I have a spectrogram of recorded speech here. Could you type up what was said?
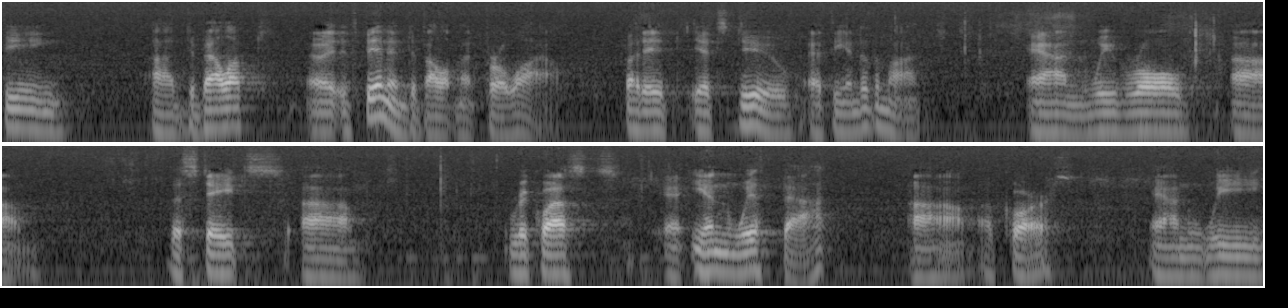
being uh, developed. Uh, it's been in development for a while, but it, it's due at the end of the month and we've rolled um, the state's uh, requests in with that, uh, of course, and we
